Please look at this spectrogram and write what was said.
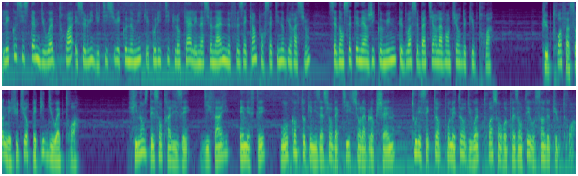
L'écosystème du Web3 et celui du tissu économique et politique local et national ne faisaient qu'un pour cette inauguration, c'est dans cette énergie commune que doit se bâtir l'aventure de Cube 3. Cube 3 façonne les futures pépites du Web3. Finances décentralisées, DeFi, NFT, ou encore tokenisation d'actifs sur la blockchain, tous les secteurs prometteurs du Web3 sont représentés au sein de Cube 3.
